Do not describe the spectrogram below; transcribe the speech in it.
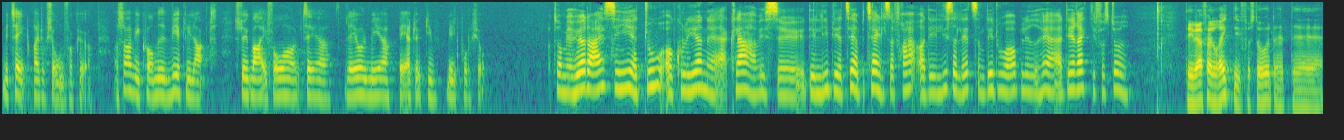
metanreduktionen for køer. Og så er vi kommet virkelig langt stykke vej i forhold til at lave en mere bæredygtig mælkeproduktion. Tom, jeg hører dig sige, at du og kollegerne er klar, hvis øh, det lige bliver til at betale sig fra, og det er lige så let som det, du har oplevet her. Er det rigtigt forstået? Det er i hvert fald rigtigt forstået, at, øh,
